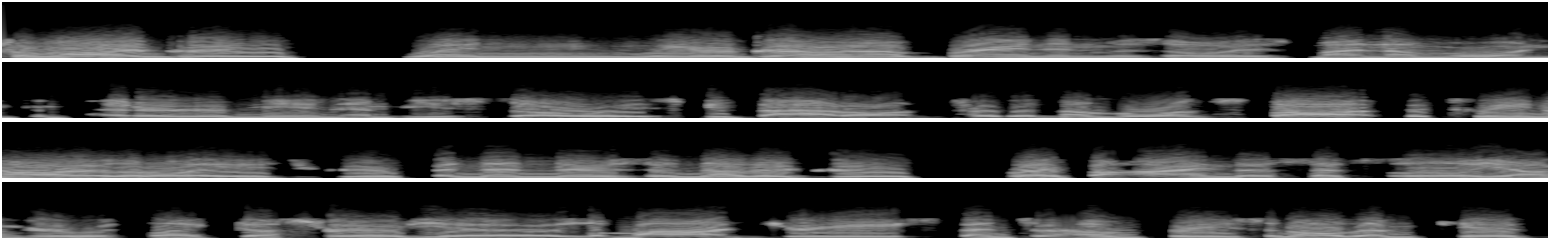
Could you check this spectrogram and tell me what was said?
from our group, when we were growing up, Brandon was always my number one competitor. Me and him used to always be battling for the number one spot between our little age group. And then there's another group right behind us that's a little younger with like Gus Rodio, Lamondre, Spencer Humphreys, and all them kids.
